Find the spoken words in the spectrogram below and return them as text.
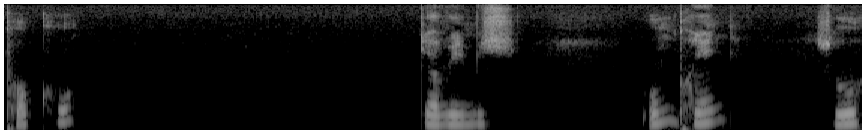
Poco. Der will mich umbringen. So.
